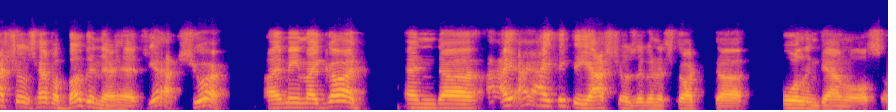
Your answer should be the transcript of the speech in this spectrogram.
Astros have a bug in their heads. Yeah, sure. I mean, my God. And uh, I, I, I think the Astros are going to start uh, falling down also.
